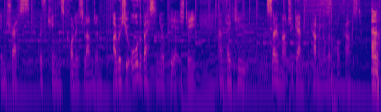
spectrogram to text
interests with King's College London. I wish you all the best in your PhD, and thank you so much again for coming on the podcast. And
